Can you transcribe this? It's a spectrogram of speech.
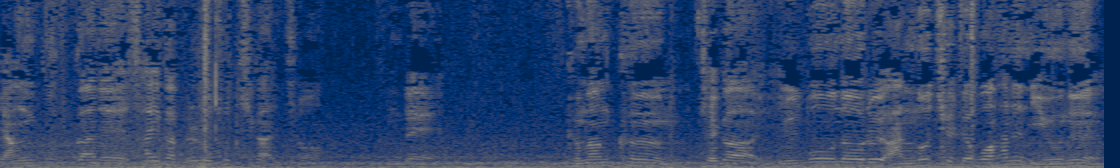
양국 간의 사이가 별로 좋지가 않죠. 근데 그만큼 제가 일본어를 안 놓치려고 하는 이유는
